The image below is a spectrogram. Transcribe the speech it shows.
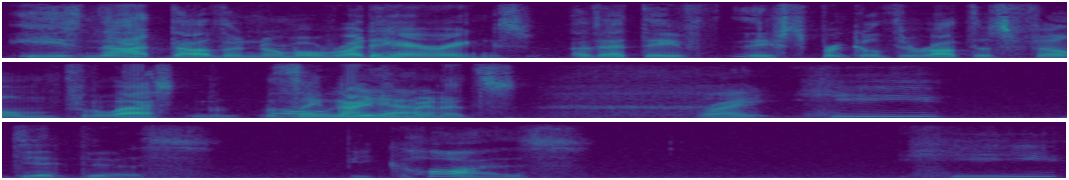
he's not the other normal red herrings that they've they've sprinkled throughout this film for the last let's say ninety yeah. minutes. Right. He did this because he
